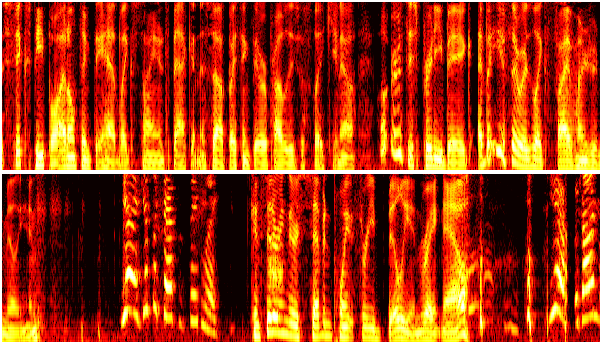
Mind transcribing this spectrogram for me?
six people. I don't think they had like science backing this up. I think they were probably just like, you know, well, Earth is pretty big. I bet you if there was like 500 million, Yeah, I guess like that's the thing. Like, considering there's 7.3 billion right now. yeah, like I'm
